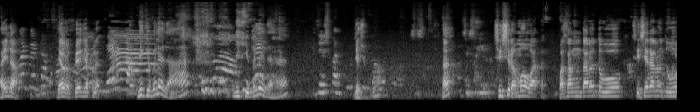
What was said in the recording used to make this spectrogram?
అయిందా? ఎవరు? పేరు చెప్పలే. నీకు ఇవ్వలేదా? నీకు ఇవ్వలేదా? జశ్వంత్ ఆ? శిశిరు అమ్మో వాత వసంత ఋతువు శిశిర ఋతువు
